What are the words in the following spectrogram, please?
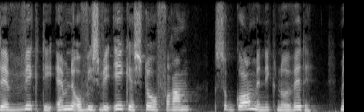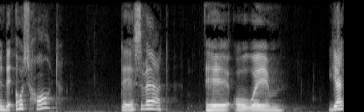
Det er et vigtigt emne, og hvis vi ikke står frem, så går man ikke noget ved det. Men det er også hårdt. Det er svært. Øh, og øh, jeg,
